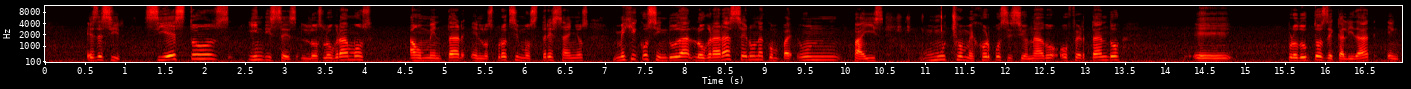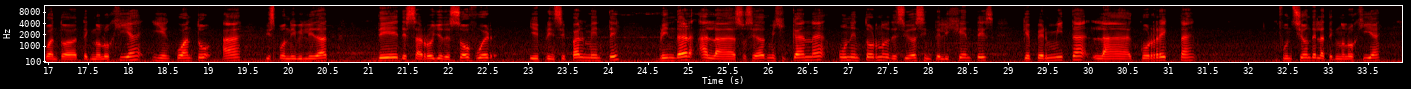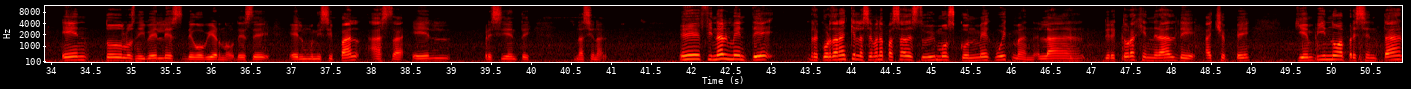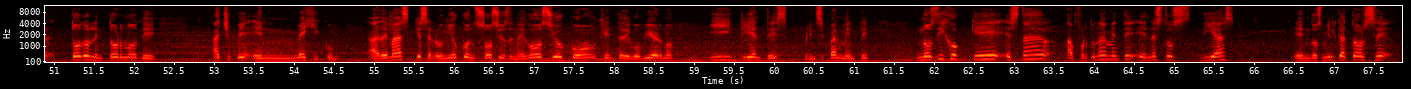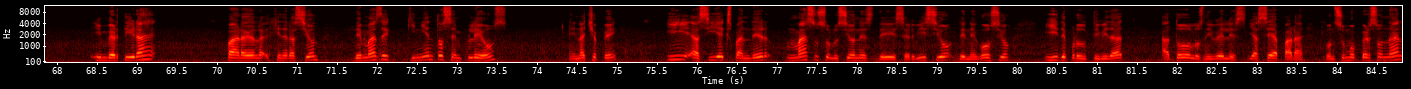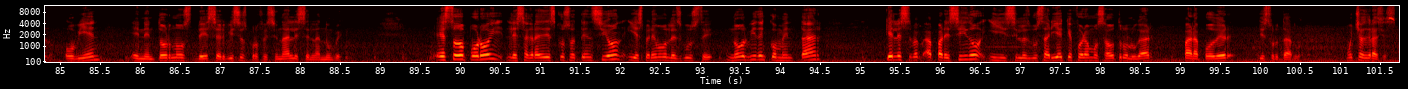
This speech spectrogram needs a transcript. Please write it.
Es decir, si estos índices los logramos aumentar en los próximos tres años, México sin duda logrará ser un país mucho mejor posicionado, ofertando eh, productos de calidad en cuanto a tecnología y en cuanto a disponibilidad de desarrollo de software y principalmente brindar a la sociedad mexicana un entorno de ciudades inteligentes que permita la correcta función de la tecnología en todos los niveles de gobierno, desde el municipal hasta el presidente nacional. Eh, finalmente, recordarán que la semana pasada estuvimos con Meg Whitman, la directora general de HP, quien vino a presentar todo el entorno de HP en México. Además que se reunió con socios de negocio, con gente de gobierno y clientes principalmente nos dijo que está afortunadamente en estos días, en 2014, invertirá para la generación de más de 500 empleos en HP y así expander más sus soluciones de servicio, de negocio y de productividad a todos los niveles, ya sea para consumo personal o bien en entornos de servicios profesionales en la nube. Es todo por hoy, les agradezco su atención y esperemos les guste. No olviden comentar qué les ha parecido y si les gustaría que fuéramos a otro lugar para poder disfrutarlo. Muchas gracias.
